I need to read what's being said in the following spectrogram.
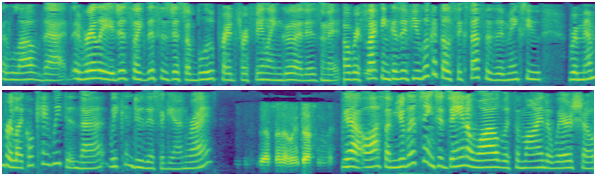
I love that. It really just like this is just a blueprint for feeling good, isn't it? Oh, reflecting because if you look at those successes, it makes you remember like, okay, we did that. We can do this again, right? Definitely, definitely. Yeah, awesome. You're listening to Dana Wilde with the Mind Aware Show.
